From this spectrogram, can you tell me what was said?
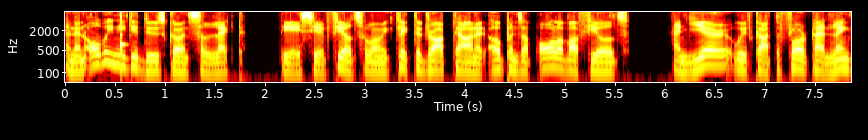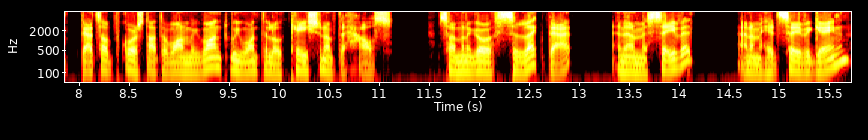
And then all we need to do is go and select the ACF field. So when we click the drop down, it opens up all of our fields. And here we've got the floor plan link. That's of course not the one we want. We want the location of the house. So I'm going to go select that and then I'm going to save it and I'm going to hit save again.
